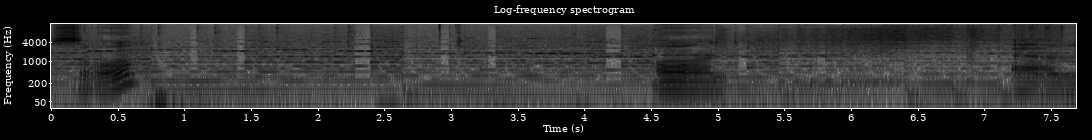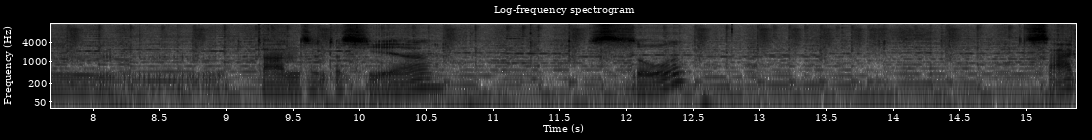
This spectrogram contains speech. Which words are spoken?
So. Und ähm, dann sind das hier so. Zack.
